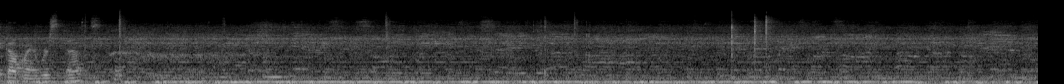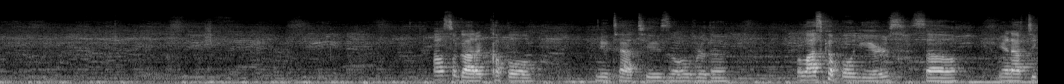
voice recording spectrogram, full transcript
Take out my wristbands. I also got a couple new tattoos over the, the last couple of years, so you're gonna have to,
